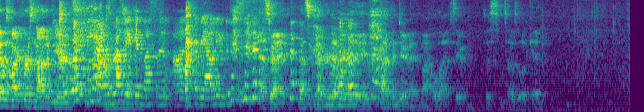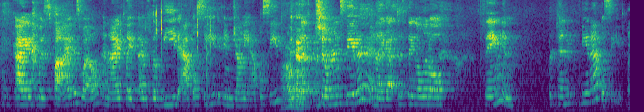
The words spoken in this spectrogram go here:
Oh. That was, my first non-appearance. That was probably a good lesson on the reality of the business. That's right. That's exactly we're right. really, I've been doing it my whole life too, just since I was a little kid. I, I was five as well, and I played. I was the lead Appleseed in Johnny Appleseed Oh. with the children's theater, and I got to sing a little thing and pretend to be an Appleseed. Oh.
